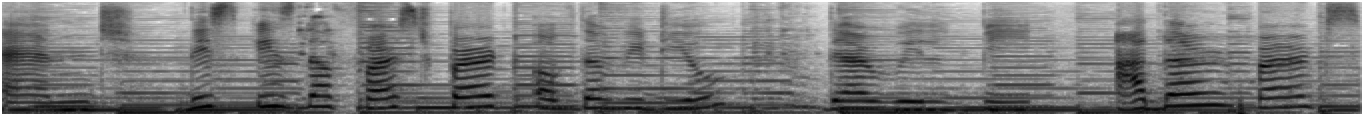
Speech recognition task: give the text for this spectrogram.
And this is the first part of the video. There will be other parts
